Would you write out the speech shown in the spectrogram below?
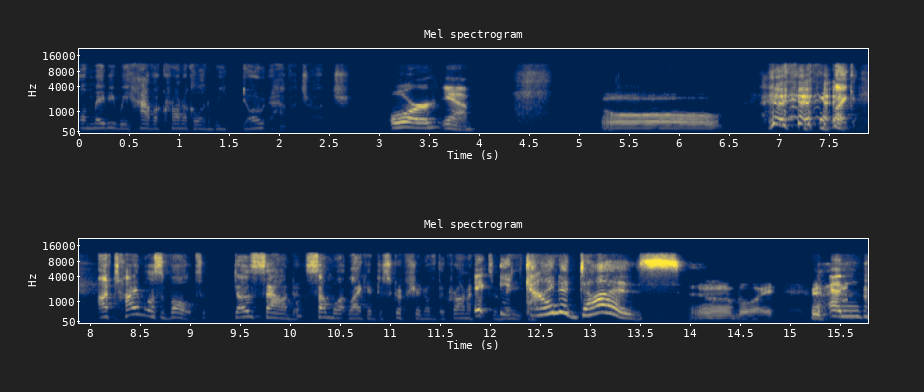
Or maybe we have a chronicle and we don't have a judge. or yeah. oh, Like a timeless vault does sound somewhat like a description of the chronicle it, to me. it kind of does. oh boy. And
